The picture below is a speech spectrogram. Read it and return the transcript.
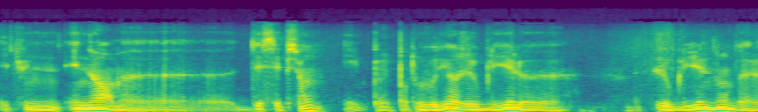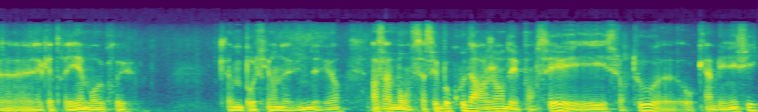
est une énorme euh, déception. Et pour tout vous dire, j'ai oublié le, j'ai oublié le nom de la quatrième recrue. Je ne sais pas s'il y en a une d'ailleurs. Enfin bon, ça fait beaucoup d'argent dépensé et surtout euh, aucun bénéfice.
